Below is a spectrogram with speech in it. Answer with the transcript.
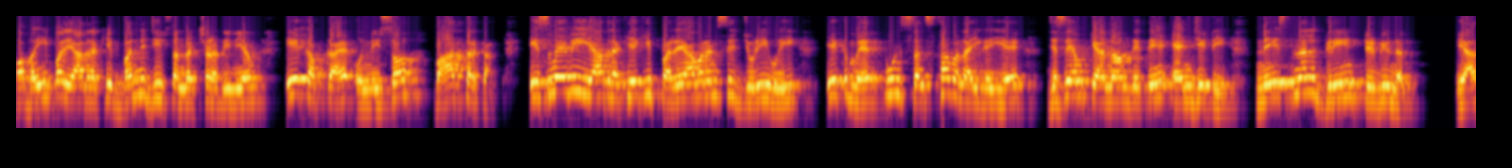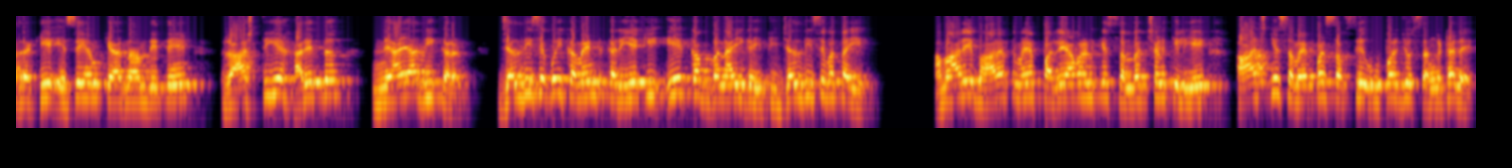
और वहीं पर याद रखिए वन्य जीव संरक्षण अधिनियम एक कब का है उन्नीस सौ बहत्तर का। इसमें भी याद रखिए कि पर्यावरण से जुड़ी हुई एक महत्वपूर्ण संस्था बनाई गई है, जिसे हम क्या नाम देते हैं? NGT, national green tribunal. याद रखिए, इसे हम क्या नाम देते हैं? राष्ट्रीय हरित न्यायाधिकरण। जल्दी से कोई कमेंट करिए कि ये कब बनाई गई थी। जल्दी से बताइए। हमारे भारत में पर्यावरण के संरक्षण के लिए आज के समय पर सबसे ऊपर जो संगठन है,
